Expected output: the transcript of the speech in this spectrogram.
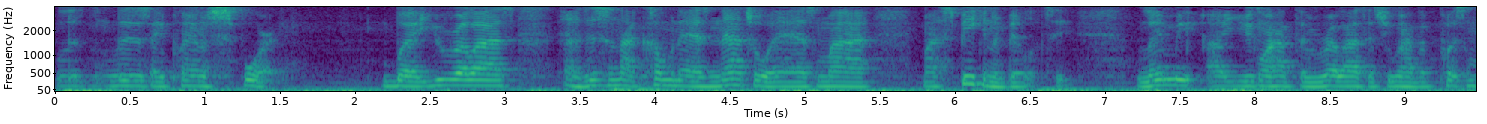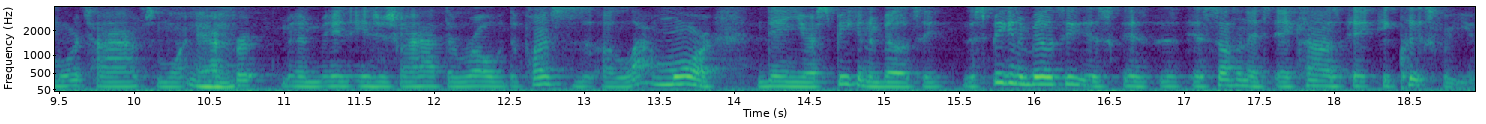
let's, let's just say playing a sport. But you realize oh, this is not coming as natural as my my speaking ability let me uh, you're gonna have to realize that you're gonna have to put some more time some more mm-hmm. effort and, and, you're just gonna have to roll with the punches a lot more than your speaking ability. The speaking ability is is, is something that it comes it, it clicks for you.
